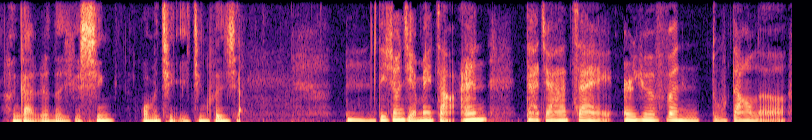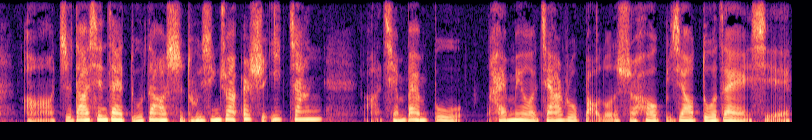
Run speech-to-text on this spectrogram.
很感人的一个心。我们请怡经分享。嗯，弟兄姐妹早安！大家在二月份读到了啊，直到现在读到《使徒行传》二十一章啊前半部。还没有加入保罗的时候，比较多在写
